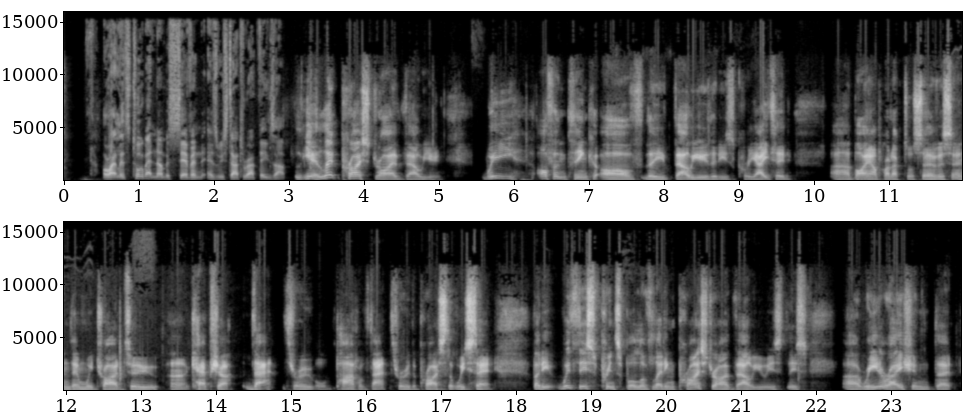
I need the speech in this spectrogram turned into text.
All right, let's talk about number seven as we start to wrap these up. Yeah, let price drive value. We often think of the value that is created uh, by our product or service, and then we try to uh, capture that through, or part of that through the price that we set. But it, with this principle of letting price drive value, is this uh, reiteration that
